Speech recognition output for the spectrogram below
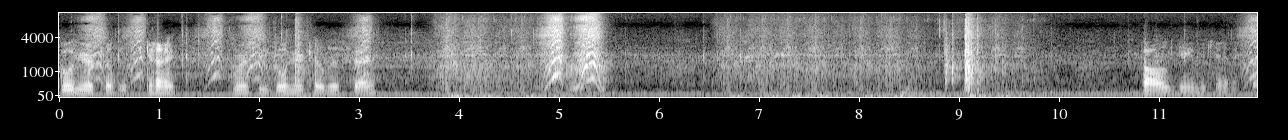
go here, kill this guy. Mercy, go here, kill this guy. Solid game mechanics. I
